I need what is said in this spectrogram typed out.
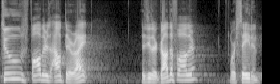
two fathers out there, right? There's either God the Father or Satan.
